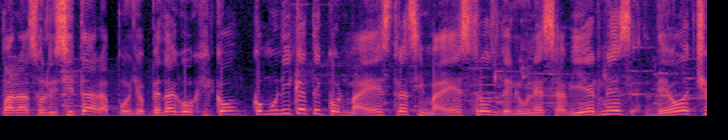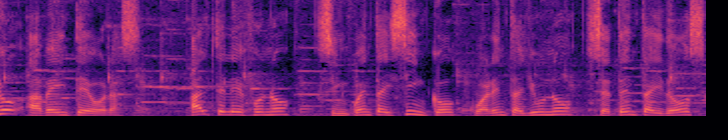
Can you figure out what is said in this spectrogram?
Para solicitar apoyo pedagógico, comunícate con maestras y maestros de lunes a viernes de 8 a 20 horas al teléfono 55 41 72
